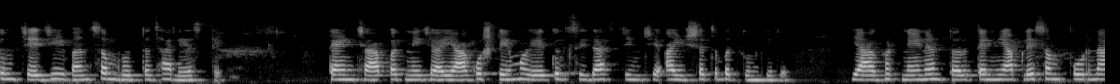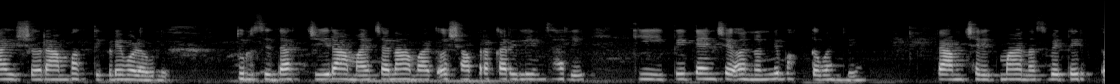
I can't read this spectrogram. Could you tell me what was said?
तुमचे जीवन समृद्ध झाले असते. त्यांच्या पत्नीच्या या गोष्टीमुळे तुलसीदासजींचे आयुष्यच बदलून गेले. या घटनेनंतर त्यांनी आपले संपूर्ण आयुष्य रामभक्तीकडे वळवले. तुलसीदासजी रामाच्या नावात अशा प्रकारे लीन झाले की ते त्यांचे अनन्य भक्त बनले. रामचरितमानस व्यतिरिक्त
